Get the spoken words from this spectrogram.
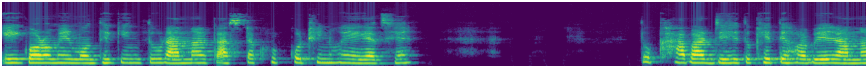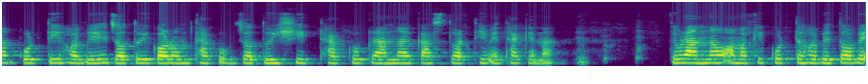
এই গরমের মধ্যে কিন্তু রান্নার কাজটা খুব কঠিন হয়ে গেছে। তো খাবার যেহেতু খেতে হবে, রান্না করতেই হবে, যতই গরম থাকুক, যতই শীত থাকুক, রান্নার কাজ তো আর থেমে থাকে না। তো রান্নাও আমাকে করতে হবে। তবে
